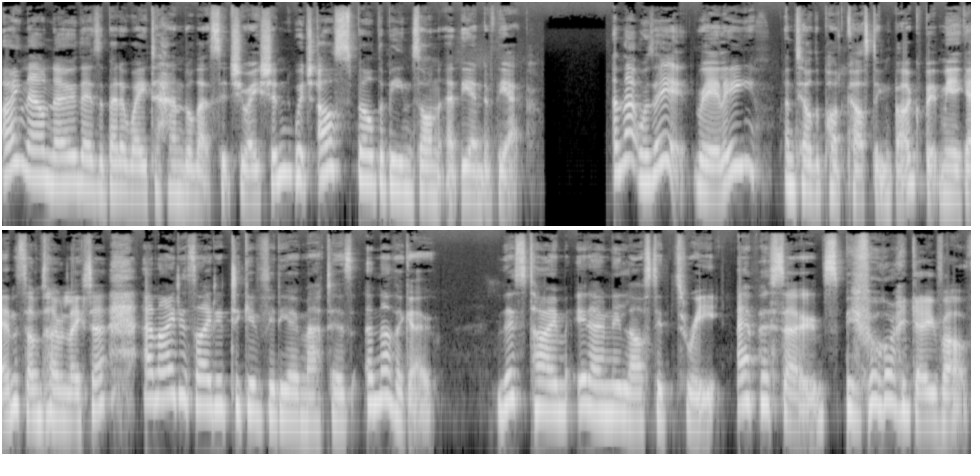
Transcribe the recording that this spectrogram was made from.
I now know there's a better way to handle that situation, which I'll spill the beans on at the end of the app. And that was it, really, until the podcasting bug bit me again sometime later, and I decided to give Video Matters another go. This time, it only lasted three episodes before I gave up.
